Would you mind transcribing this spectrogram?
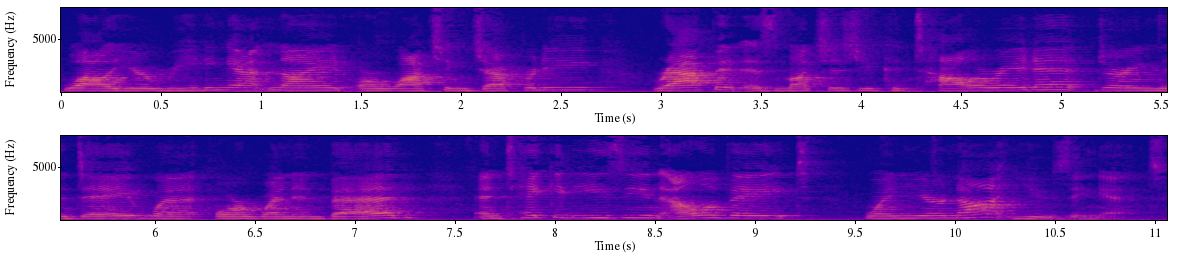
while you're reading at night or watching Jeopardy. Wrap it as much as you can tolerate it during the day when or when in bed, and take it easy and elevate when you're not using it.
